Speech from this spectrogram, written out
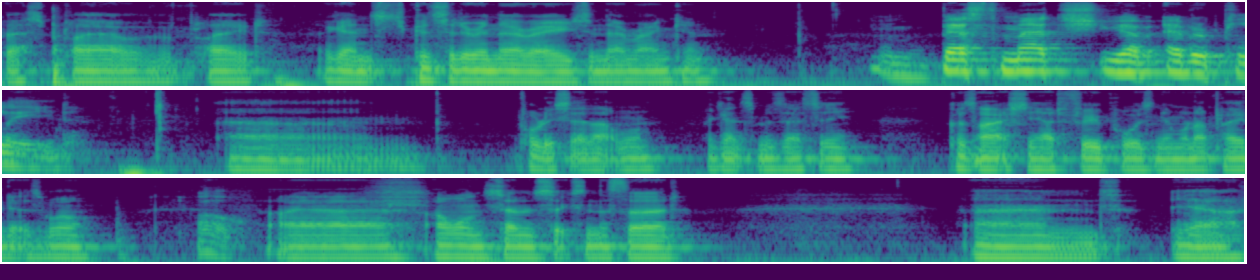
best player I've ever played against, considering their age and their ranking. Best match you have ever played? Um, probably say that one against Mazzetti because I actually had food poisoning when I played it as well. Oh, I uh, I won seven six in the third, and yeah,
